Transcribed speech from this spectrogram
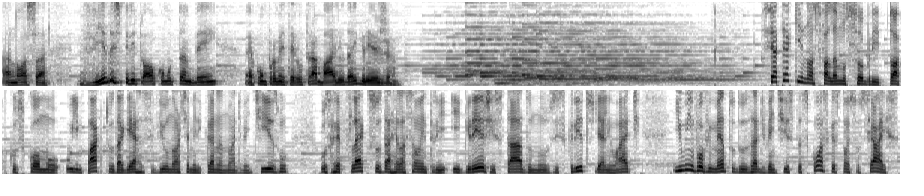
a nossa vida espiritual, como também é, comprometer o trabalho da igreja. Se até aqui nós falamos sobre tópicos como o impacto da Guerra Civil Norte-Americana no Adventismo, os reflexos da relação entre igreja e Estado nos escritos de Ellen White e o envolvimento dos adventistas com as questões sociais,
